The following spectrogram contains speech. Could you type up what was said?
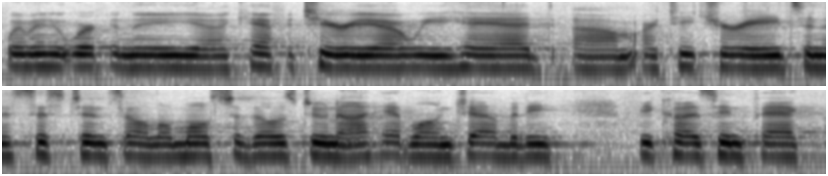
women who work in the uh, cafeteria, we had um, our teacher aides and assistants, although most of those do not have longevity, because in fact,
